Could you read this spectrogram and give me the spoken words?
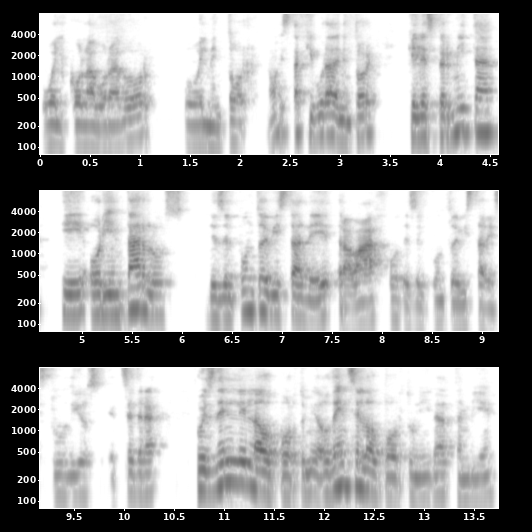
o el colaborador o el mentor, ¿no? esta figura de mentor que les permita eh, orientarlos desde el punto de vista de trabajo, desde el punto de vista de estudios, etcétera, pues denle la oportunidad o dense la oportunidad también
